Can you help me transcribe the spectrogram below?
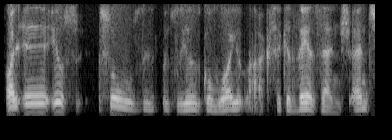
Olha, eh, eu sou um utilizador de comboio há cerca de 10 anos. Antes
